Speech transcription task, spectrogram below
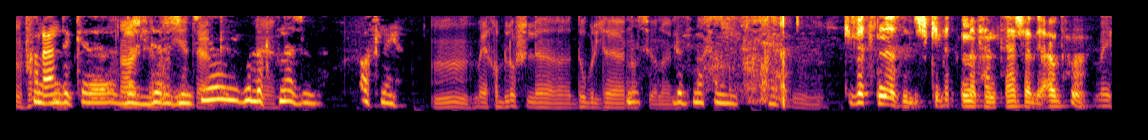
يكون عندك آه، باش دير تاعك. يقول لك إيه. تنازل أصلي مم، ما يقبلوش ال double nationalité دب مثلا كيف تنازلش كيف ما فهمتهاش هذه؟ عاودها ما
